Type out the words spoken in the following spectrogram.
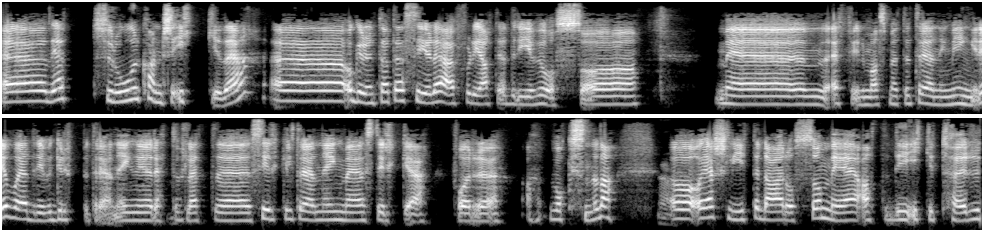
Eh, jeg tror kanskje ikke det. Eh, og grunnen til at jeg sier det, er fordi at jeg driver også med et firma som heter Trening med Ingrid, hvor jeg driver gruppetrening, rett og slett eh, sirkeltrening med styrke for eh, voksne. Da. Ja. Og, og, jeg sliter der også med at de ikke tør.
